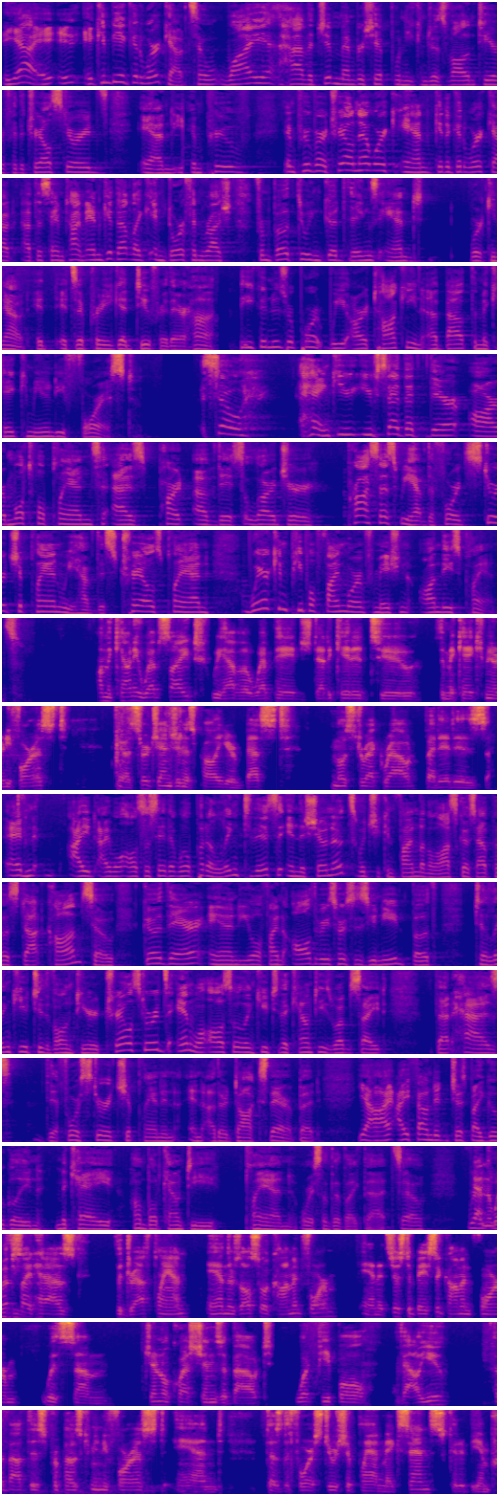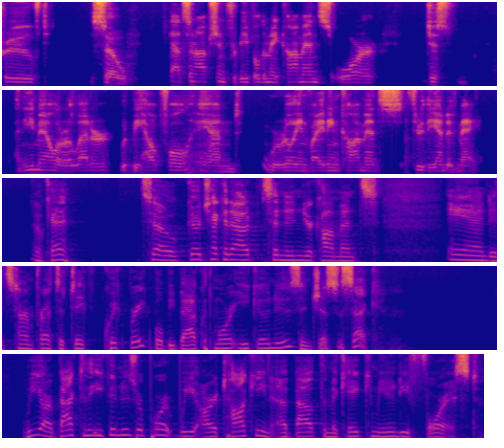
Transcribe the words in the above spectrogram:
Yeah, it, it, can be a good workout. So why have a gym membership when you can just volunteer for the trail stewards and improve improve our trail network and get a good workout at the same time and get that like endorphin rush from both doing good things and working out. It, it's a pretty good twofer there, huh? The Eco News Report, we are talking about the McKay Community Forest. So, Hank, you, you've said that there are multiple plans as part of this larger process. We have the Forest Stewardship Plan, we have this Trails Plan. Where can people find more information on these plans? On the county website, we have a webpage dedicated to the McKay Community Forest. You know, search engine is probably your best most direct route, but it is. And I, I will also say that we'll put a link to this in the show notes, which you can find on the lostcoastoutpost.com. So go there and you will find all the resources you need, both to link you to the volunteer trail stewards, and we'll also link you to the county's website that has the forest stewardship plan and, and other docs there. But yeah, I, I found it just by Googling McKay Humboldt County plan or something like that. So, and the easy. website has the draft plan, and there's also a comment form and it's just a basic comment form with some general questions about what people value about this proposed community forest and Does the forest stewardship plan make sense? Could it be improved? So that's an option for people to make comments or just an email or a letter would be helpful. And we're really inviting comments through the end of May. Okay. So go check it out, send in your comments. And it's time for us to take a quick break. We'll be back with more eco news in just a sec. We are back to the Eco News Report. We are talking about the McKay Community Forest.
